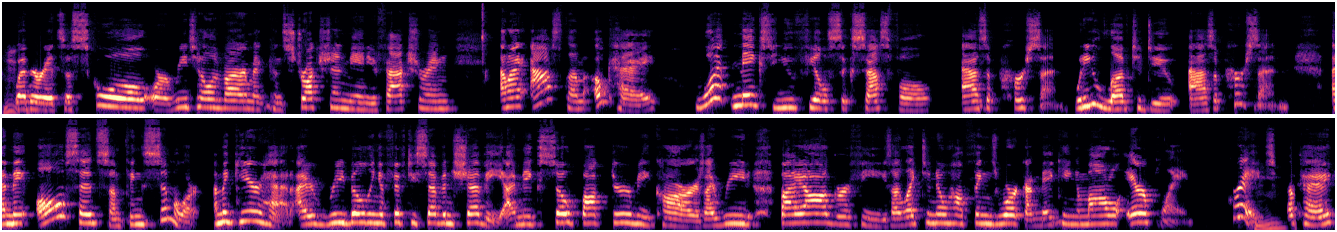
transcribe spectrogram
hmm. whether it's a school or a retail environment, construction, manufacturing. And I ask them, okay, what makes you feel successful as a person? What do you love to do as a person? And they all said something similar. I'm a gearhead. I'm rebuilding a 57 Chevy. I make soapbox derby cars. I read biographies. I like to know how things work. I'm making a model airplane. Great. Mm-hmm. Okay.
